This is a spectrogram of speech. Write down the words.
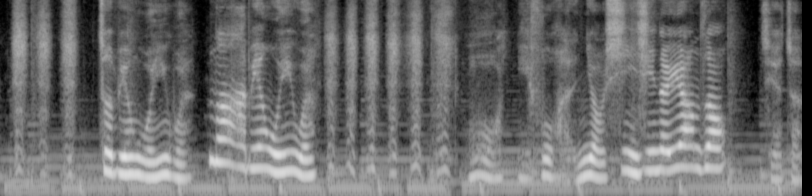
这边闻一闻，那边闻一闻，哦，一副很有信心的样子哦。接着，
